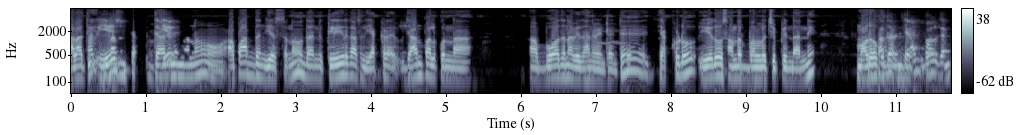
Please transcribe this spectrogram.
అలా దాన్ని మనం అపార్థం చేస్తున్నాం. దాన్ని క్లియర్గా అసలు ఎక్కడ జాన్ పాల్కున్న బోధన విధానం ఏంటంటే ఎక్కడో ఏదో సందర్భంలో చెప్పిన దాన్ని మరొక జాన్ పాల్ గారి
